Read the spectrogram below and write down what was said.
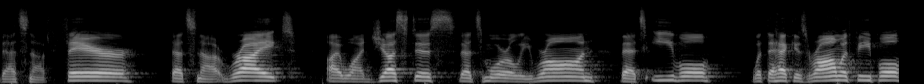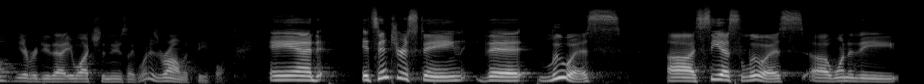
That's not fair. That's not right. I want justice. That's morally wrong. That's evil. What the heck is wrong with people? You ever do that? You watch the news, like, what is wrong with people? And it's interesting that Lewis, uh, C.S. Lewis, uh, one of the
